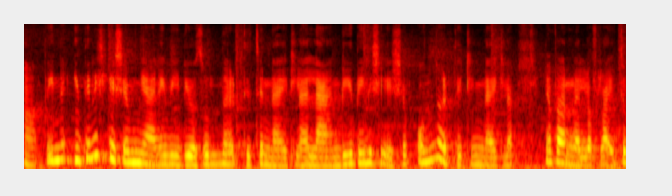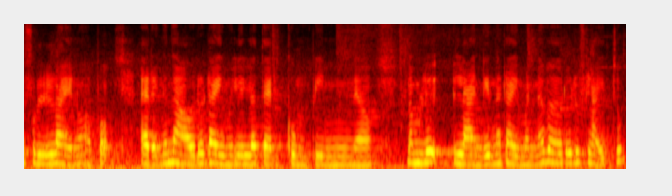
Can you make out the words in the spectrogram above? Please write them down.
ആ പിന്നെ ഇതിന് ശേഷം ഞാൻ ഈ വീഡിയോസ് ഒന്നും എടുത്തിട്ടുണ്ടായിട്ടില്ല. ലാൻഡ് ചെയ്തതിന് ശേഷം ഒന്നും എടുത്തിട്ടുണ്ടായിട്ടില്ല. ഞാൻ പറഞ്ഞല്ലോ ഫ്ലൈറ്റ് ഫുള്ളായിരുന്നു അപ്പോൾ ഇറങ്ങുന്ന ആ ഒരു ടൈമിലുള്ള തിരക്കും പിന്നെ നമ്മൾ ലാൻഡ് ചെയ്യുന്ന ടൈം തന്നെ വേറൊരു ഫ്ലൈറ്റും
